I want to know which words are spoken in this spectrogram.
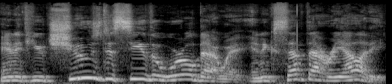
And if you choose to see the world that way and accept that reality,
